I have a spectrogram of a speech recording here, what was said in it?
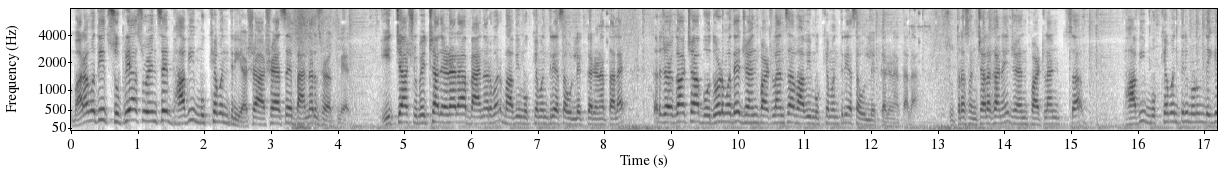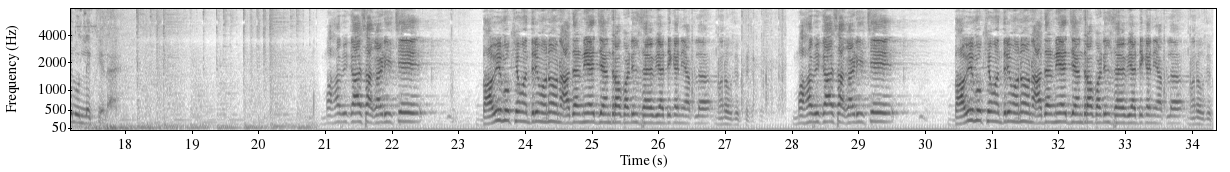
बारामतीत सुप्रिया सुळेंचे भावी मुख्यमंत्री अशा आशयाचे बॅनर झळकले आहेत. ईदच्या शुभेच्छा देणाऱ्या बॅनरवर भावी मुख्यमंत्री असा उल्लेख करण्यात आलाय. तर जळगावच्या बोदवडमध्ये जयंत पाटलांचा भावी मुख्यमंत्री असा उल्लेख करण्यात आला. सूत्रसंचालकाने जयंत पाटलांचा भावी मुख्यमंत्री म्हणून देखील उल्लेख केला आहे. महाविकास आघाडीचे भावी मुख्यमंत्री म्हणून आदरणीय जयंतराव पाटील साहेब या ठिकाणी आपलं मनोगत व्यक्त महाविकास आघाडीचे भावी मुख्यमंत्री म्हणून आदरणीय जयंतराव पाटील साहेब या ठिकाणी आपलं मनोगत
